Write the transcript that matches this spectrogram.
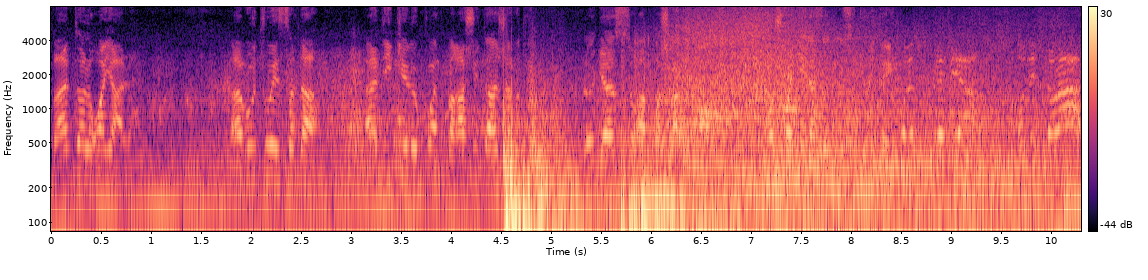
Battle Royale. À vous de soldats. Indiquez le point de parachutage à votre... Le gaz se rapproche rapidement. Rejoignez la zone de sécurité. bien On est sur là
